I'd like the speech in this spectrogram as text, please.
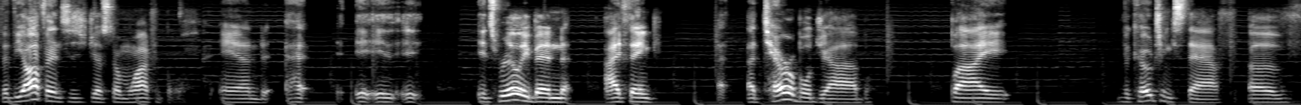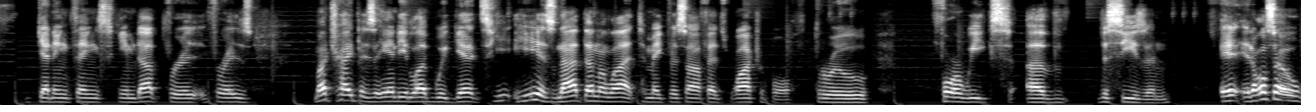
that the offense is just unwatchable, and it, it, it it's really been, I think, a, a terrible job by the coaching staff of getting things schemed up for for as much hype as Andy Ludwig gets. He he has not done a lot to make this offense watchable through four weeks of the season. It, it also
